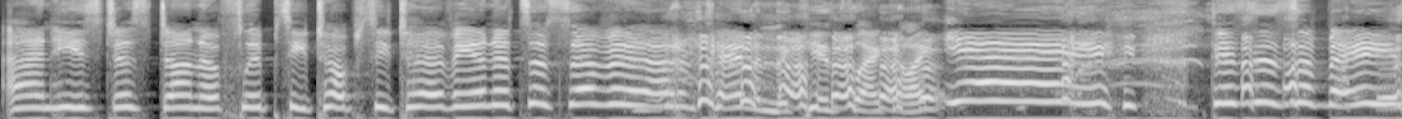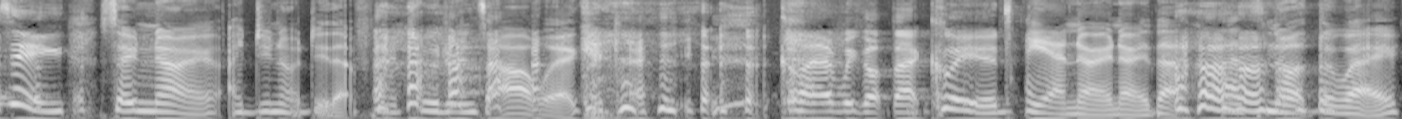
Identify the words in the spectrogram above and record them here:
and he's just done a flipsy topsy turvy and it's a seven out of ten. And the kids like like, Yay, this is amazing. So no, I do not do that for my children's artwork. okay. Glad we got that cleared. Yeah, no, no, that that's not the way.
